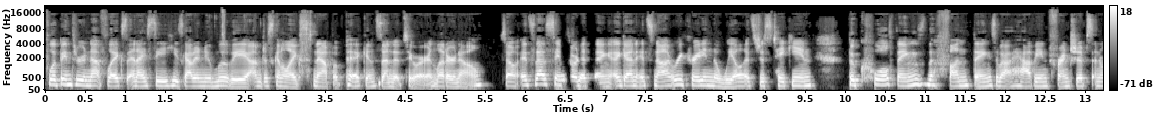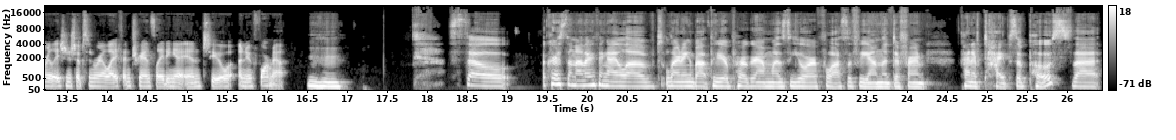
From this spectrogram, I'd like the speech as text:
flipping through Netflix and I see he's got a new movie, I'm just going to like snap a pic and send it to her and let her know. So it's that same sort of thing. Again, it's not recreating the wheel. It's just taking the cool things, the fun things about having friendships and relationships in real life and translating it into a new format. Mm-hmm. So, Chris, another thing I loved learning about through your program was your philosophy on the different kind of types of posts that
